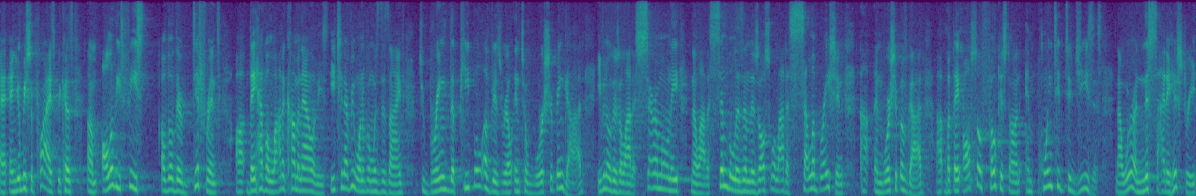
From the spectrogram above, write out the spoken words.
And, and you'll be surprised because um, all of these feasts, although they're different, uh, they have a lot of commonalities. Each and every one of them was designed to bring the people of Israel into worshiping God. Even though there's a lot of ceremony and a lot of symbolism, there's also a lot of celebration uh, and worship of God. Uh, but they also focused on and pointed to Jesus. Now, we're on this side of history,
